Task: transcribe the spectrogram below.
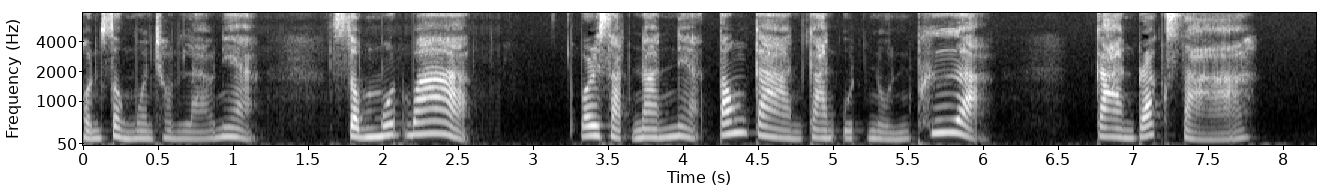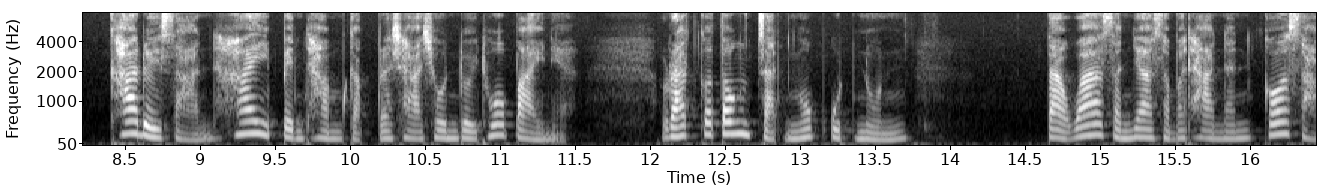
ขนส่งมวลชนแล้วเนี่ยสมมุติว่าบริษัทนั้นเนี่ยต้องการการอุดหนุนเพื่อ การรักษาค่าโดยสารให้เป็นธรรมกับประชาชนโดยทั่วไปเนี่ย รัฐก็ต้องจัดงบอุดหนุน แต่ว่าสัญญาสัมปทานนั้นก็สา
